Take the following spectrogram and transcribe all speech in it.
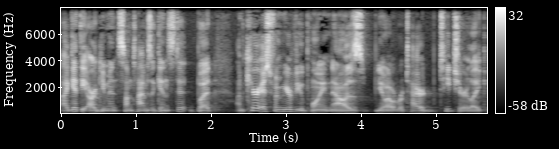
I get the argument sometimes against it, but I'm curious from your viewpoint now, as you know, a retired teacher, like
